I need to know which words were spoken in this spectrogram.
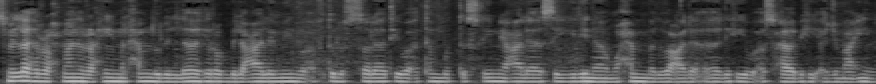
بسم الله الرحمن الرحيم الحمد لله رب العالمين وأفضل الصلاة وأتم التسليم على سيدنا محمد وعلى آله وأصحابه أجمعين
